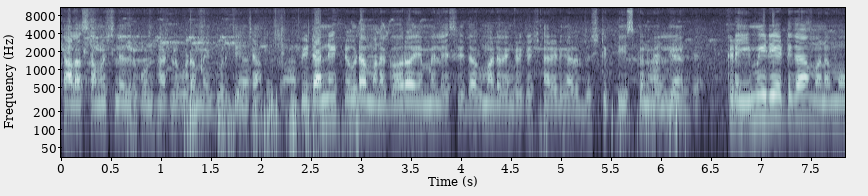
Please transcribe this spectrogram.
చాలా సమస్యలు ఎదుర్కొంటున్నట్లు కూడా మేము గుర్తించాం. వీటన్నిటిని కూడా మన గౌరవ ఎమ్మెల్యే శ్రీ దగ్గుమాటి వెంకటకృష్ణారెడ్డి గారి దృష్టికి తీసుకుని వెళ్ళి ఇక్కడ ఇమీడియట్గా మనము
